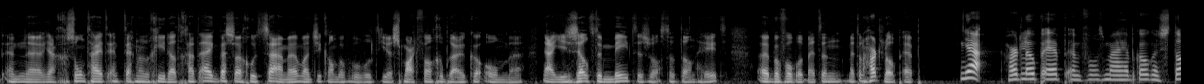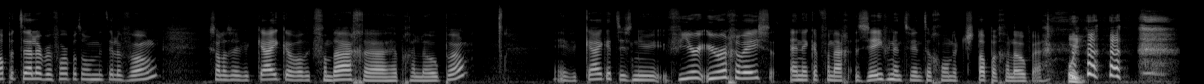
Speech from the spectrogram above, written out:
En uh, ja, gezondheid en technologie, dat gaat eigenlijk best wel goed samen. Want je kan bijvoorbeeld je smartphone gebruiken om uh, ja, jezelf te meten, zoals dat dan heet. Uh, bijvoorbeeld met een, met een hardloop-app. Ja, hardloop-app. En volgens mij heb ik ook een stappenteller bijvoorbeeld op mijn telefoon. Ik zal eens even kijken wat ik vandaag heb gelopen. Even kijken, het is nu vier uur geweest en ik heb vandaag 2700 stappen gelopen. Oei.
